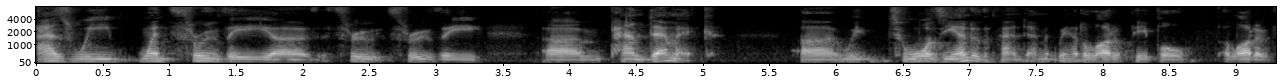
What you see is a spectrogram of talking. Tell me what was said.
as we went through the uh, through through the um, pandemic, uh, we towards the end of the pandemic, we had a lot of people, a lot of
